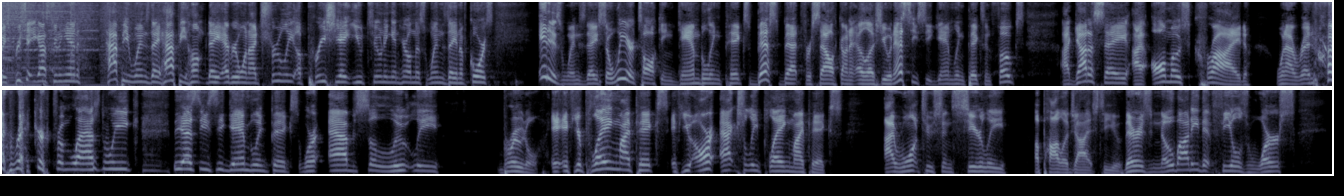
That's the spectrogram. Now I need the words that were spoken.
Always. Appreciate you guys tuning in. Happy Wednesday. Happy hump day, everyone. I truly appreciate you tuning in here on this Wednesday. And of course, it is Wednesday, so we are talking gambling picks, best bet for South Carolina LSU, and SEC gambling picks. And folks, I gotta say, I almost cried when I read my record from last week. The SEC gambling picks were absolutely brutal. If you're playing my picks, if you are actually playing my picks, I want to sincerely apologize to you. There is nobody that feels worse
